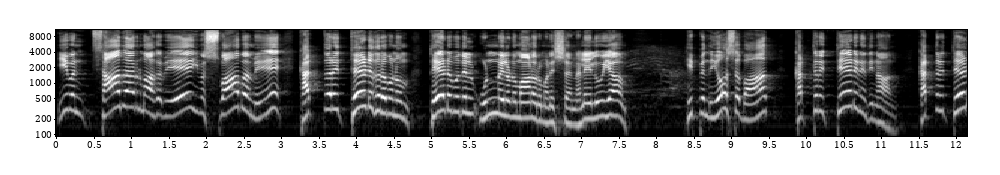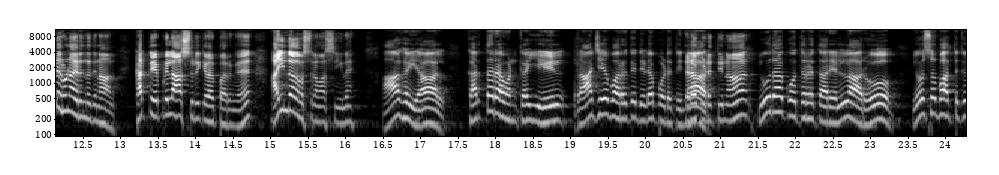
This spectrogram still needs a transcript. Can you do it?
இவன் சாதாரணமாகவே இவன் சுவாபமே கத்தரை தேடுகிறவனும் தேடுவதில் உண்மையிலுமான ஒரு மனுஷன். அலையலூயா இப்போ இந்த யோசபாத் கத்தரை தேடினதினால் கத்தரை தேடுகிறவனா இருந்ததினால் கத்தை எப்படிலாம் ஆசிரிக்கிறார் பாருங்க. ஐந்தாவது வசனம் வாசிங்களேன். ஆகையால் கர்த்தர் அவன் கையில் ராஜ்யபாரத்தை திடப்படுத்தினார். யூதா கோத்திரத்தார் எல்லாரும் யோசபாத்துக்கு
